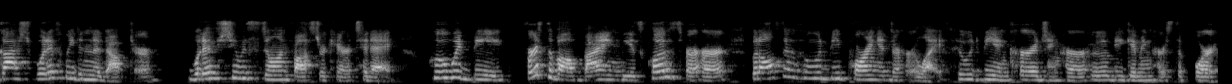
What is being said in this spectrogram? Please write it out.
gosh, what if we didn't adopt her? What if she was still in foster care today? Who would be, first of all, buying these clothes for her, but also who would be pouring into her life? Who would be encouraging her? Who would be giving her support?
